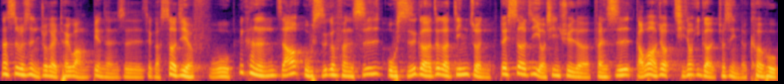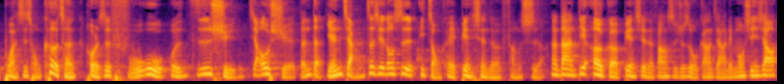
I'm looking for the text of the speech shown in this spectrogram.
那是不是你就可以推广变成是这个设计的服务？你可能只要五十个粉丝，五十个这个精准对设计有兴趣的粉丝，搞不好就其中一个就是你的客户，不管是从课程或者是服务或者咨询、教学等等演讲，这些都是一种可以变现的方式啊。那当然第二个变现的方式就是我刚刚讲的联盟行销，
